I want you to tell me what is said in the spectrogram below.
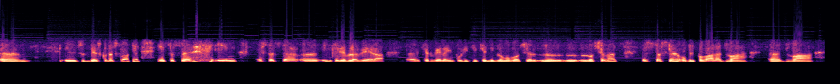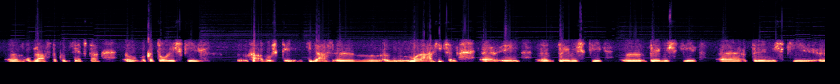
um, tudi versko nasprotje in, se, in, se, uh, in ker je bila vera, uh, ker vele in politike ni bilo mogoče ločevati, sta se oblikovala dva, dva oblasta koncepta, katoliški. Habsburški, monarhičen in plemiški, plemiški Eh, plemiški eh,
